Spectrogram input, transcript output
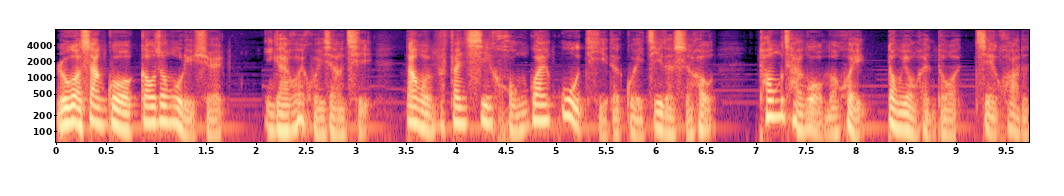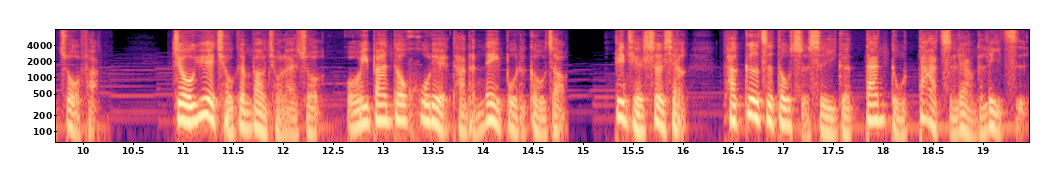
如果上过高中物理学，应该会回想起，当我们分析宏观物体的轨迹的时候，通常我们会动用很多简化的做法。就月球跟棒球来说，我们一般都忽略它的内部的构造，并且设想。它各自都只是一个单独大质量的粒子，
